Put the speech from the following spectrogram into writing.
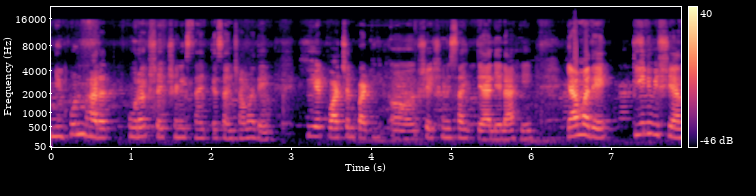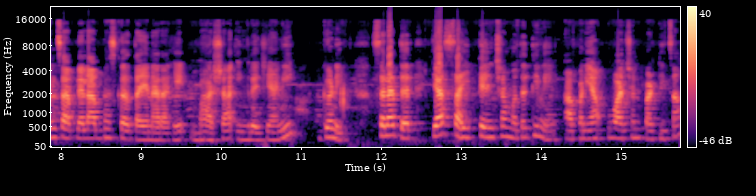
निपुण भारत पूरक शैक्षणिक साहित्य संचामध्ये ही एक वाचनपाठी शैक्षणिक साहित्य आलेलं आहे. यामध्ये तीन विषयांचा आपल्याला अभ्यास करता येणार आहे. भाषा इंग्रजी आणि गणित. चला तर या साहित्यांच्या मदतीने आपण या वाचनपाठीचा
